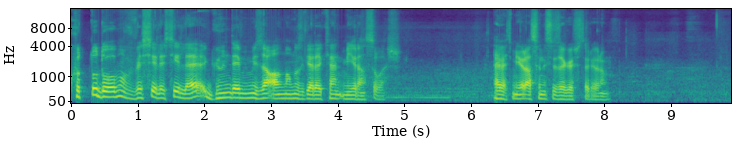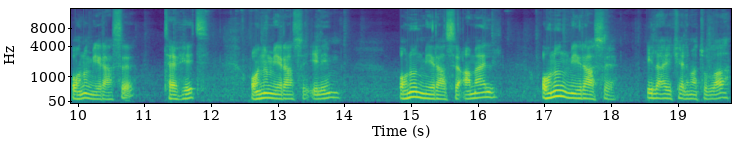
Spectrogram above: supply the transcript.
kutlu doğumu vesilesiyle gündemimize almamız gereken mirası var. Evet mirasını size gösteriyorum. Onun mirası tevhid, onun mirası ilim, onun mirası amel, onun mirası ilahi kelimatullah,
